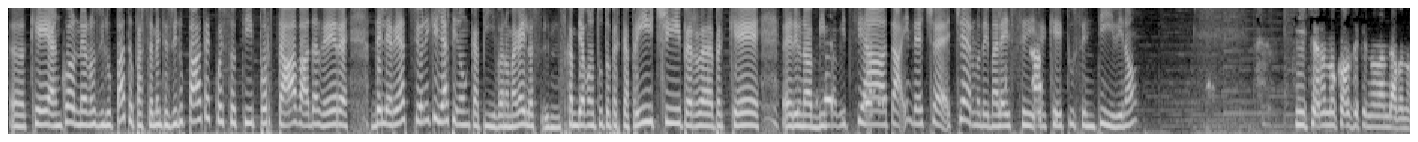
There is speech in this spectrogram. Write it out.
eh, che ancora non erano sviluppate o parzialmente sviluppate e questo ti portava ad avere delle reazioni che gli altri non capivano. Magari la, scambiavano tutto per capricci, per, perché eri una bimba viziata. Invece c'erano dei malessi che tu sentivi, no? Sì, c'erano cose che non andavano.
